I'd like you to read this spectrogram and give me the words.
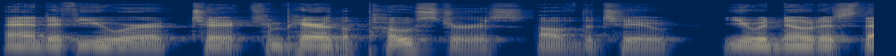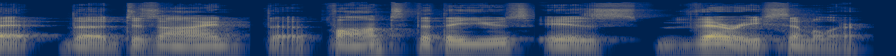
And if you were to compare the posters of the two, you would notice that the design, the font that they use, is very similar.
